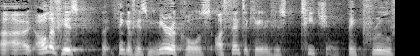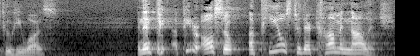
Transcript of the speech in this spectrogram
uh, uh all of his, think of his miracles, authenticated his teaching. They proved who he was. And then P- uh, Peter also appeals to their common knowledge.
